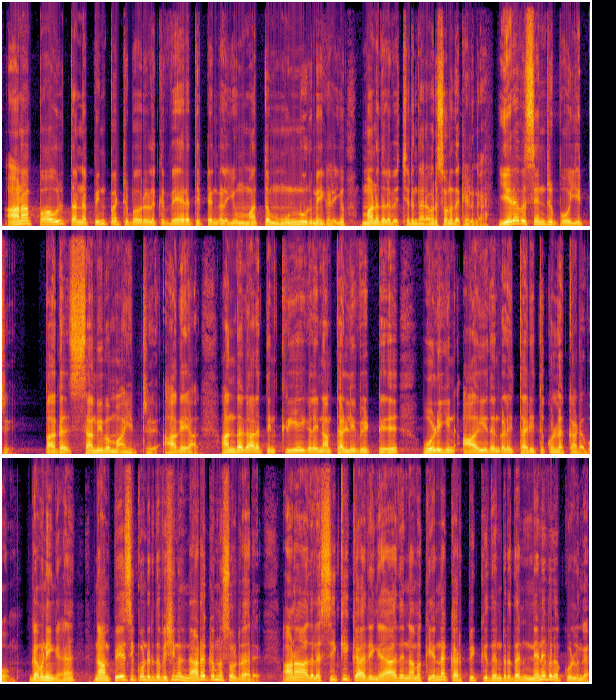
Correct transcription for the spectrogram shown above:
ஆனா பவுல் தன்னை பின்பற்றுபவர்களுக்கு வேற திட்டங்களையும் மற்ற முன்னுரிமைகளையும் மனதில் வச்சிருந்தார். அவர் சொன்னதை கேளுங்க. இரவு சென்று போயிற்று. பகல் சமீபமாயிற்று. ஆகையால் அந்தகாரத்தின் கிரியைகளை நாம் தள்ளிவிட்டு ஒளியின் ஆயுதங்களை தரித்து கொள்ள கடவோம். கவனிங்க நாம் பேசிக்கொண்டிருந்த விஷயங்கள் நடக்கும்னு சொல்றாரு. ஆனா அதுல சிக்கிக்காதீங்க. அது நமக்கு என்ன கற்பிக்குதுன்றத நினைவில் கொள்ளுங்க.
